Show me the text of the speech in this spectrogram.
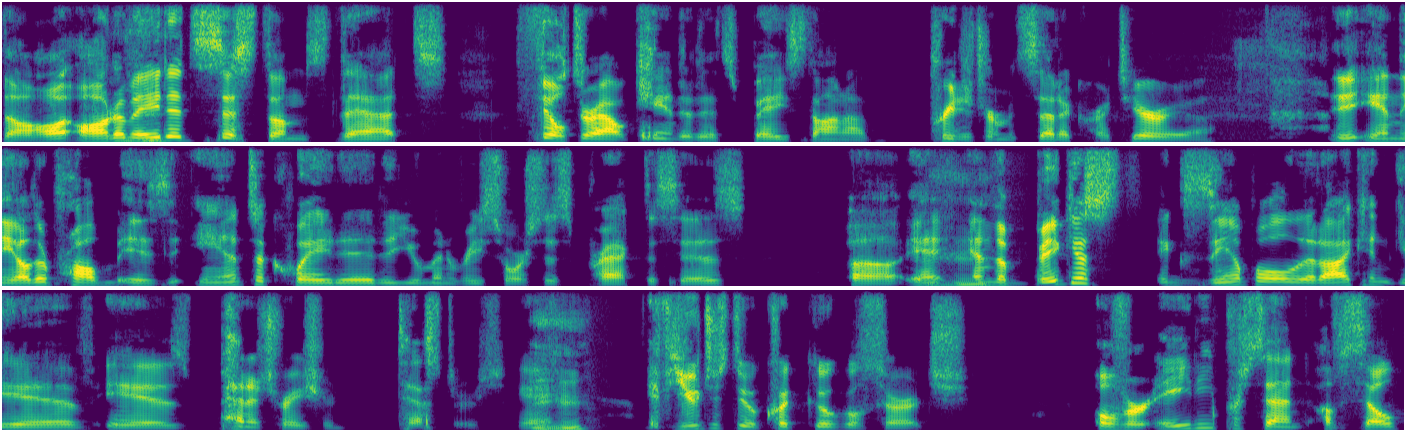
the au- automated systems that filter out candidates based on a predetermined set of criteria. And the other problem is antiquated human resources practices. Uh, and, Mhm. and the biggest example that I can give is penetration testers. Mhm. If you just do a quick Google search, over 80% of self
